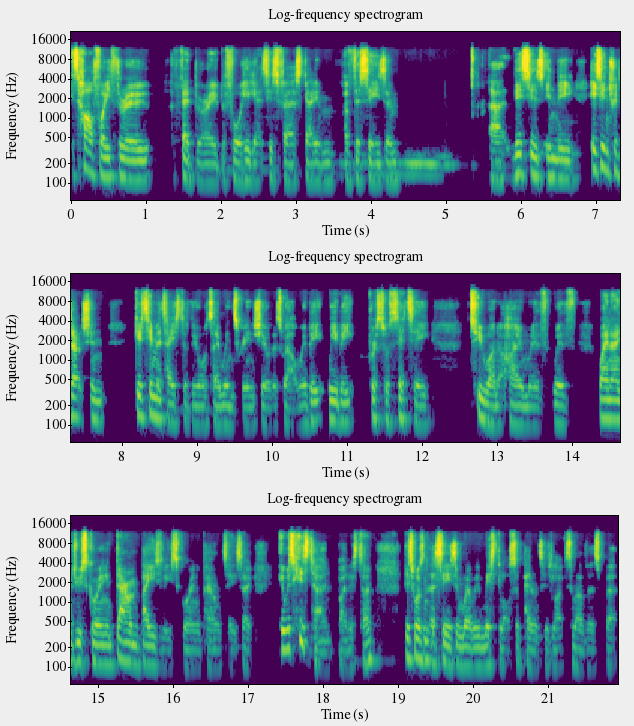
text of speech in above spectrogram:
is halfway through February before he gets his first game of the season. Uh, this is in the his introduction gives him a taste of the auto windscreen shield as well. We beat we beat Bristol City two one at home with with Wayne Andrews scoring and Darren Bazeley scoring a penalty. So it was his turn by this time. This wasn't a season where we missed lots of penalties like some others, but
